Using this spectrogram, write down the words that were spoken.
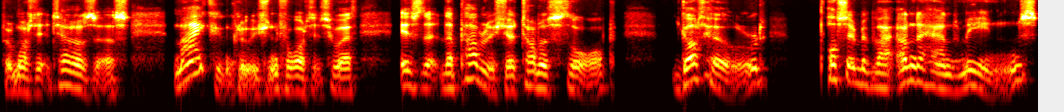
from what it tells us. My conclusion, for what it's worth, is that the publisher, Thomas Thorpe, got hold, possibly by underhand means,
